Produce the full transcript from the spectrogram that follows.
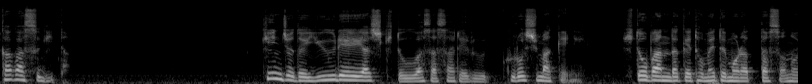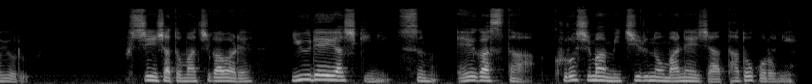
日が過ぎた。近所で幽霊屋敷と噂される黒島家に一晩だけ泊めてもらったその夜不審者と間違われ幽霊屋敷に住む映画スター黒島みちるのマネージャー田所に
